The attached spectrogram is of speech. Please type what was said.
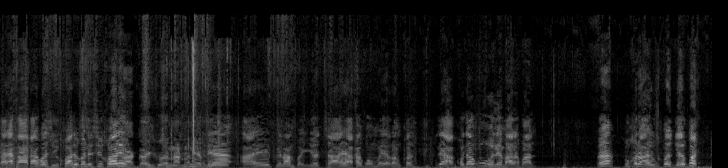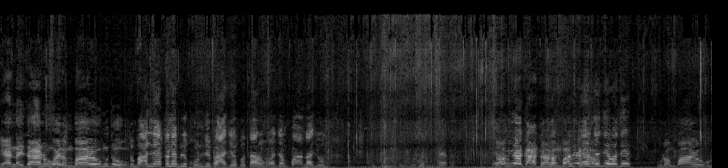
તારા કાકા કોઈ શીખવાડ્યું કે નહીં શીખવાડ્યું? કાકા કોઈ નાખ ને એટલે આ પેલા ભાઈઓ જ છે આ આખા ગામમાં હેરાન કર લે આખો દાવ કું હલે મારા ભાન? હે? શું કરો? ઉપર ઘેર ઉપર? ઘેર નહીં જવાનું હોય રંબા આવ્યો હું તો. તું બાર ને ને પેલી ખૂંડી ભાજી કો તારો વજન પાના જો સમ યા ગાઢા રંબા તું ઘેર જજે વસે હું રંબા આવ્યો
